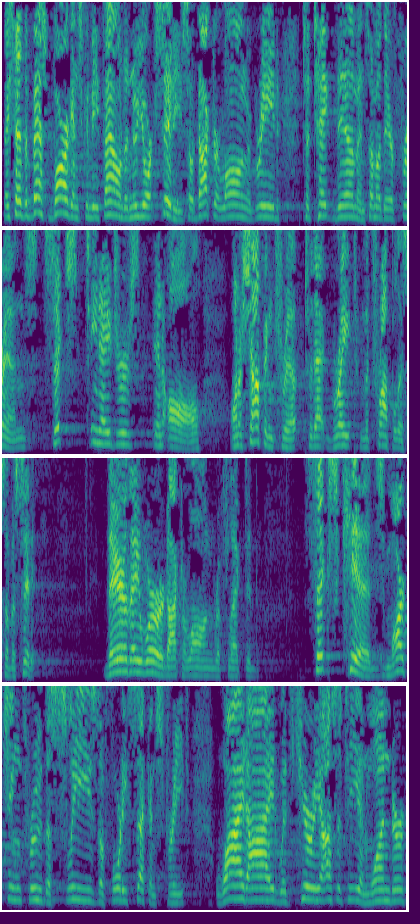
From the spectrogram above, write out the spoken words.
They said the best bargains can be found in New York City, so Dr. Long agreed to take them and some of their friends, six teenagers in all, on a shopping trip to that great metropolis of a city. There they were, Dr. Long reflected. Six kids marching through the sleaze of 42nd Street, wide-eyed with curiosity and wonder,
